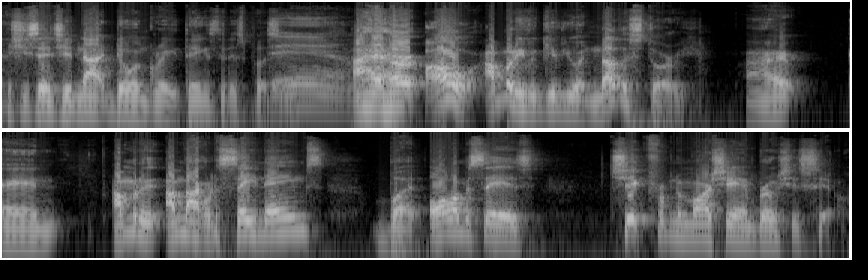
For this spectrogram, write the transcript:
And she said, "You're not doing great things to this pussy." Damn. I had heard. Oh, I'm gonna even give you another story. All right, and I'm gonna. I'm not gonna say names, but all I'm gonna say is, chick from the Marsha Ambrosius show.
